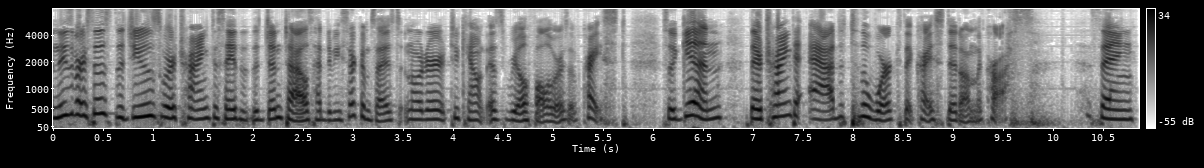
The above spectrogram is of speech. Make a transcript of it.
In these verses, the Jews were trying to say that the Gentiles had to be circumcised in order to count as real followers of Christ. So again, they're trying to add to the work that Christ did on the cross, saying,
